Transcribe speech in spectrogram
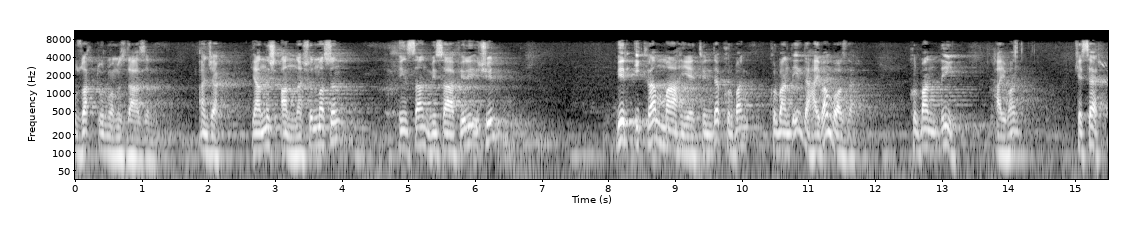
uzak durmamız lazım. Ancak yanlış anlaşılmasın, insan misafiri için bir ikram mahiyetinde kurban kurban değil de hayvan boğazlar. Kurban değil, hayvan keser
